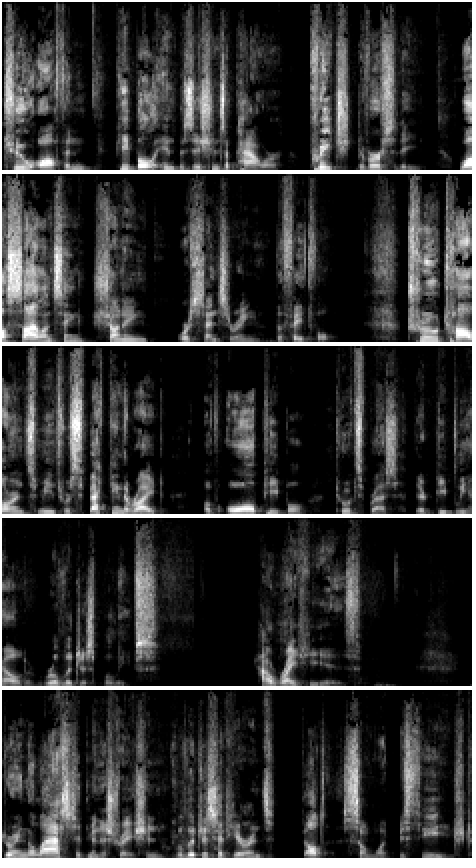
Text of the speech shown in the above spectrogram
too often people in positions of power preach diversity while silencing, shunning, or censoring the faithful. True tolerance means respecting the right of all people to express their deeply held religious beliefs how right he is. During the last administration, religious adherents felt somewhat besieged.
